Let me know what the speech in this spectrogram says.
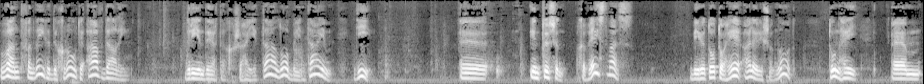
want vanwege de grote afdaling. 33, Shahayeta lo time die uh, intussen geweest was, Bihetoto he alle rishonot, toen hij um,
